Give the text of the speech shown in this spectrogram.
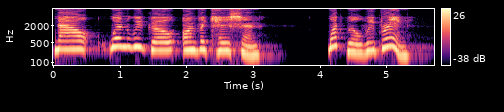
Now, when we go on vacation, what will we bring?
